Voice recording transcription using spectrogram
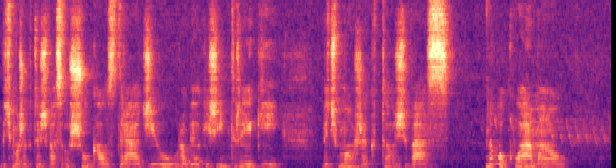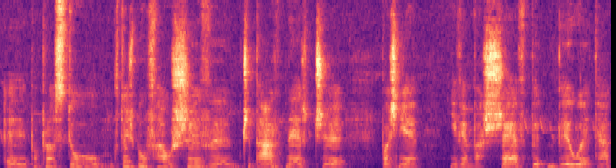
Być może ktoś Was oszukał, zdradził, robił jakieś intrygi. Być może ktoś Was, no, okłamał, po prostu ktoś był fałszywy, czy partner, czy właśnie, nie wiem, Wasz szef, by, były, tak?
